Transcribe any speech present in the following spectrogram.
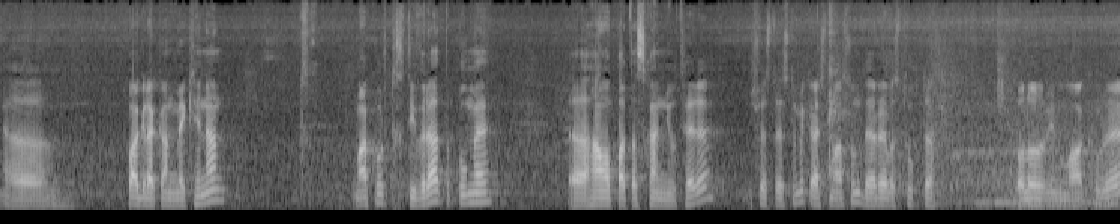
տպագրական մեքենան մաքուր թղթի վրա տպում է համապատասխան նյութերը ինչպես տեսնում եք այս մասում դեռևս թուղթը բոլորովին մաքուր է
